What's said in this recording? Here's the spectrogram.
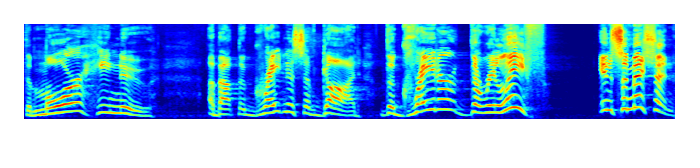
The more he knew about the greatness of God, the greater the relief in submission.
